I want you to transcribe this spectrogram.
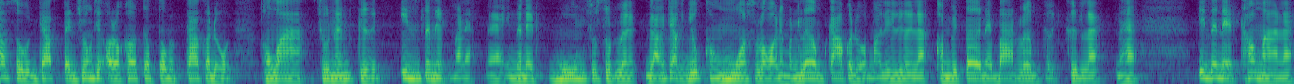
90 ครับ เป็นช่วงที่ Oracle เติบโตแบบก้าวกระโดด เพราะว่าช่วงนั้นเกิดอินเทอร์เน็ตมาแล้วนะอินเทอร์เน็ตบูมสุด ๆ เลย หลังจากยุคของ Moore's Law เนี่ยมันเริ่มก้าวกระโดดมาเรื่อยๆแล้ว คอมพิวเตอร์ในบ้านเริ่มเกิดขึ้นแล้วนะฮะ อินเทอร์เน็ตเข้ามาแล้ว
